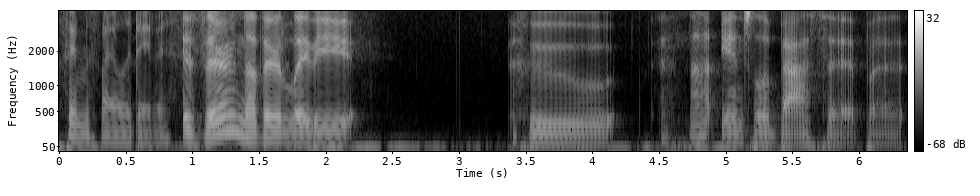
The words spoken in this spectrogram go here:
Same with Viola Davis. Is there another lady who, not Angela Bassett, but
